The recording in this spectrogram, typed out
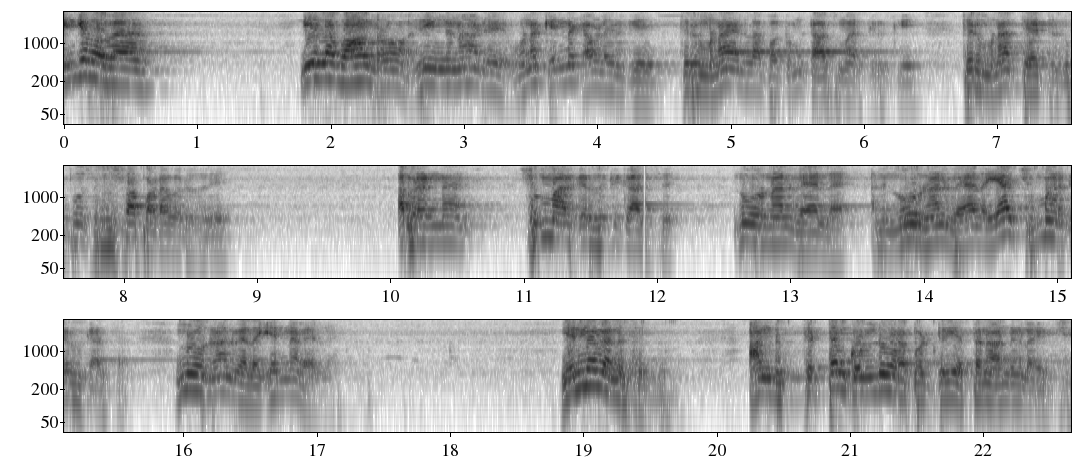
எங்கே போவ? நீ எல்லாம் வாழ்றோம். இது எங்கள் நாடு. உனக்கு என்ன கவலை இருக்குது திரும்பினா எல்லா பக்கமும் டாஸ்மார்க் இருக்குது திரும்பினா தேட்டருக்கு புதுசு புதுசாக படம் வருது. அப்புறம் என்ன? சும்மா இருக்கிறதுக்கு காசு. நூறு நாள் வேலை. அது நூறு நாள் வேலையா? சும்மா இருக்கிறதுக்கு காசு? நூறு நாள் வேலை. என்ன வேலை? என்ன வேலை செய்யும் அந்த திட்டம் கொண்டு வரப்பட்டு எத்தனை ஆண்டுகள் ஆயிடுச்சு?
